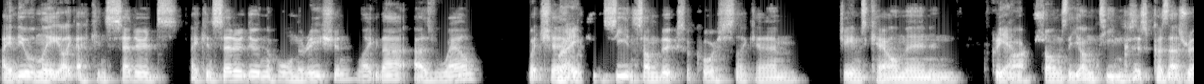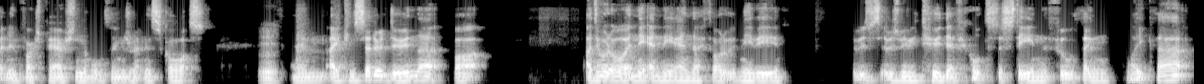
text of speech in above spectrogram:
I think the only like I considered, I considered doing the whole narration like that as well which, um, right. you see in some books, of course, like um, James Kelman and Graeme yeah. Armstrong's The Young Team, because it's because that's written in first person. The whole thing's written in Scots. Mm. Um, I considered doing that, but I don't know. In the in the end, I thought it would maybe it was it was maybe too difficult to sustain the full thing like that.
